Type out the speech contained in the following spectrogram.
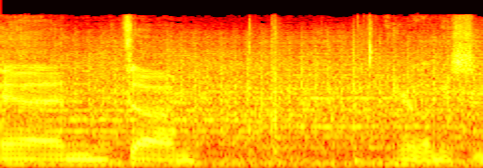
and um, here, let me see.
